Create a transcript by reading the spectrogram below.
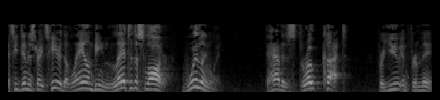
as he demonstrates here, the lamb being led to the slaughter willingly to have his throat cut for you and for me.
